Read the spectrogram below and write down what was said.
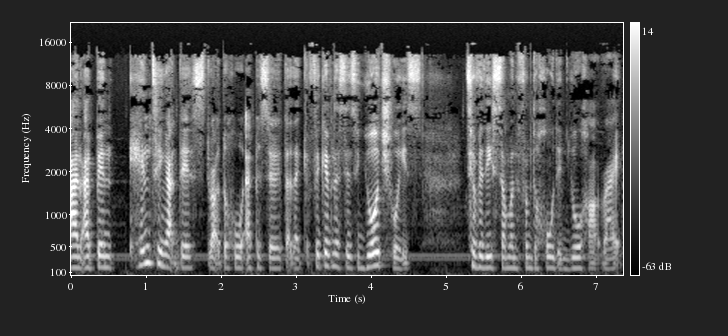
And I've been hinting at this throughout the whole episode that like forgiveness is your choice to release someone from the hold in your heart, right?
